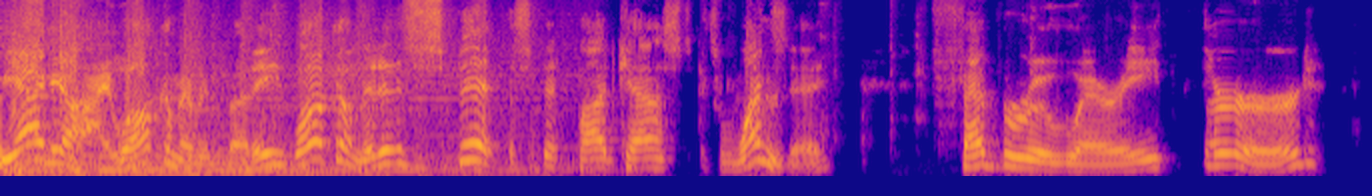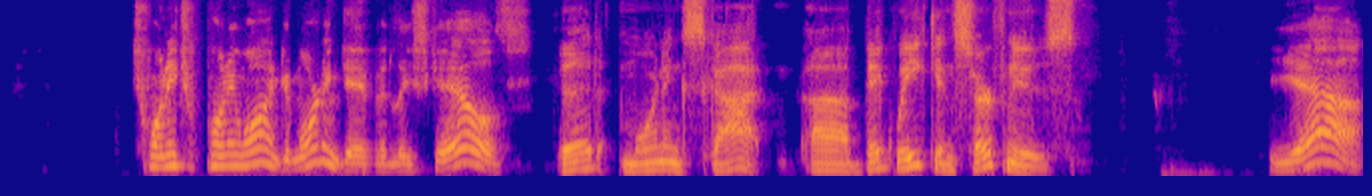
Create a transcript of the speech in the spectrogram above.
Yeah, guy. Welcome, everybody. Welcome. It is Spit, the Spit podcast. It's Wednesday, February 3rd, 2021. Good morning, David Lee Scales. Good morning, Scott. Uh, big week in surf news. Yeah,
